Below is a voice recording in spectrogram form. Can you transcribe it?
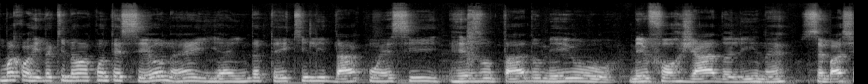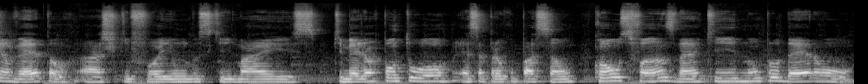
uma corrida que não aconteceu, né? E ainda ter que lidar com esse resultado meio, meio forjado ali, né? Sebastian Vettel acho que foi um dos que mais que melhor pontuou essa preocupação com os fãs, né? Que não puderam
